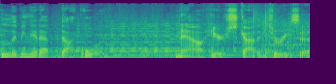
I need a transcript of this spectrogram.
livingitup.org. Now, here's Scott and Teresa.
